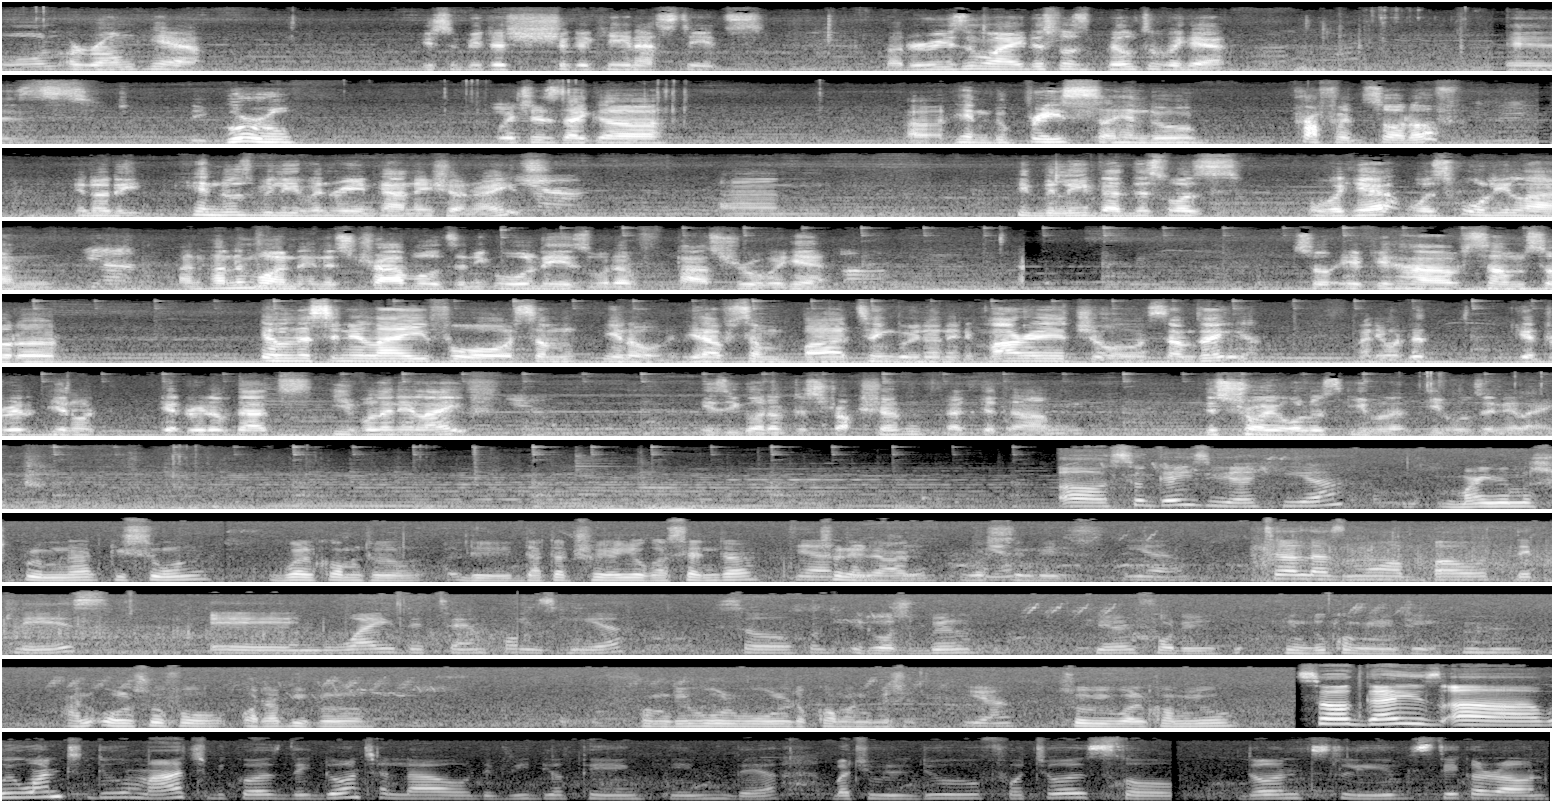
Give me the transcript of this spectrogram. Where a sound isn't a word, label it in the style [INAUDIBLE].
all around here used to be just sugarcane estates. Now the reason why this was built over here is the guru, which is like a, a Hindu priest, a Hindu prophet sort of. You know, the Hindus believe in reincarnation, right? Yeah. And he believed that this was over here was holy land. Yeah. And Hanuman in his travels in the old days would have passed through over here. Oh, So if you have some sort of illness in your life or some, you know, you have some bad thing going on in your marriage or something, and you want to get rid, you know, get rid of that evil in your life, yeah. he's the god of destruction that could um, destroy all those evil evils in your life. Oh, so guys, we are here. My name is Primnath Kisun. Welcome to the Dattatreya Yoga Center, Yeah, Trinidad. West Yeah. Indies. Yeah. Tell us more about the place and why the temple is here. So, It was built here for the Hindu community Mhm. and also for other people from the whole world to come and visit. yeah. So we welcome you. So guys, uh, we won't do much because they don't allow the video thing in there, but we will do photos. So don't leave, stick around.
